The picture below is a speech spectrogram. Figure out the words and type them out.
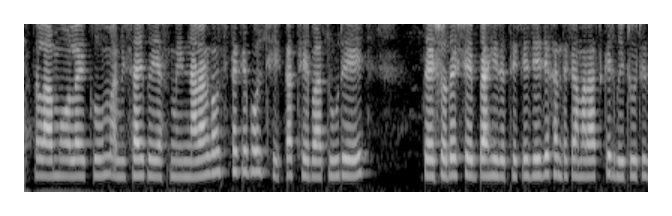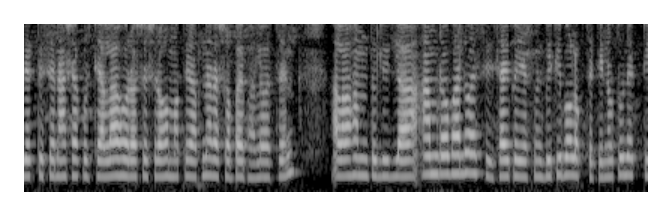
আসসালামু আলাইকুম, আমি সাইফা ইয়াসমিন। নারায়ণগঞ্জ থেকে বলছি, কাছে বা দূরে, দেশ ও দেশের বাহিরে থেকে যে যেখান থেকে আমার আজকের ভিডিওটি দেখতেছেন, আশা করছি আল্লাহর অশেষ রহমতে আপনারা সবাই ভালো আছেন। আলহামদুলিল্লাহ, আমরাও ভালো আছি। সাইফা ইয়াসমিন বিটি ব্লগ থেকে নতুন একটি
